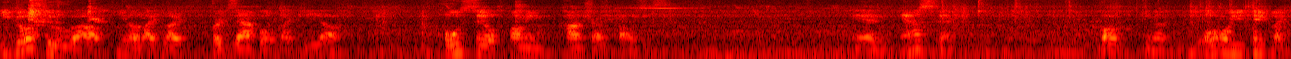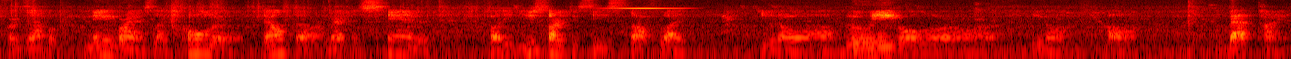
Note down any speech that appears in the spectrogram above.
you go to uh, you know like like for example like the uh, wholesale plumbing contract houses and ask them about, you know, or, or you take like, for example, name brands like Kohler, Delta, or American Standard. But if you start to see stuff like, you know, uh, Blue Eagle or, or you know, uh, Bat Time,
